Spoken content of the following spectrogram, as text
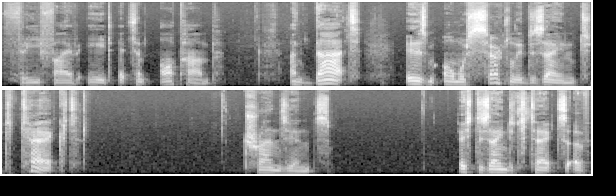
LM358, it's an op amp. And that is almost certainly designed to detect transients. It's designed to detect sort of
